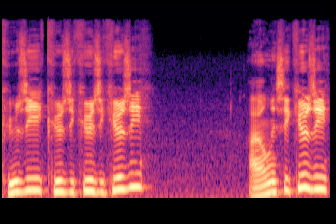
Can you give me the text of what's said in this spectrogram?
Kuzi, Kuzi, Kuzi, Kuzi. I only see Kuzi.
